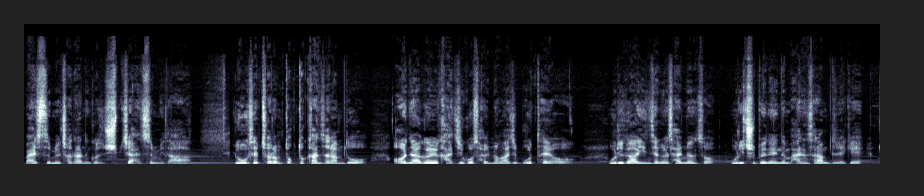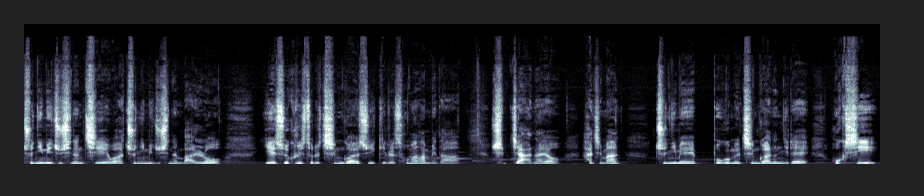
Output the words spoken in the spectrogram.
말씀을 전하는 것은 쉽지 않습니다. 요셉처럼 똑똑한 사람도 언약을 가지고 설명하지 못해요. 우리가 인생을 살면서 우리 주변에 있는 많은 사람들에게 주님이 주시는 지혜와 주님이 주시는 말로 예수 그리스도를 증거할 수 있기를 소망합니다. 쉽지 않아요. 하지만 주님의 복음을 증거하는 일에 혹시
